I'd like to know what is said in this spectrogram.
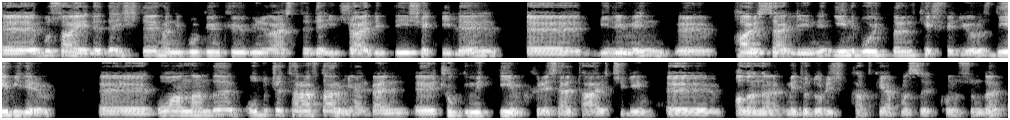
E, bu sayede de işte hani bugünkü üniversitede icra edildiği şekliyle e, bilimin e, tarihselliğinin yeni boyutlarını keşfediyoruz diyebilirim. E, o anlamda oldukça taraftarım yani ben e, çok ümitliyim küresel tarihçiliğin e, alana metodolojik katkı yapması konusunda.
